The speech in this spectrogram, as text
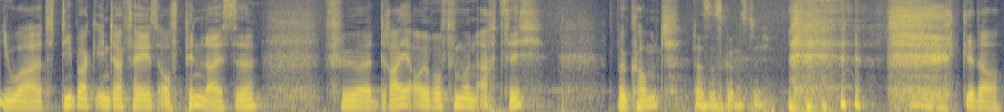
UART Debug Interface auf Pinleiste für 3,85 Euro bekommt. Das ist günstig. genau.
